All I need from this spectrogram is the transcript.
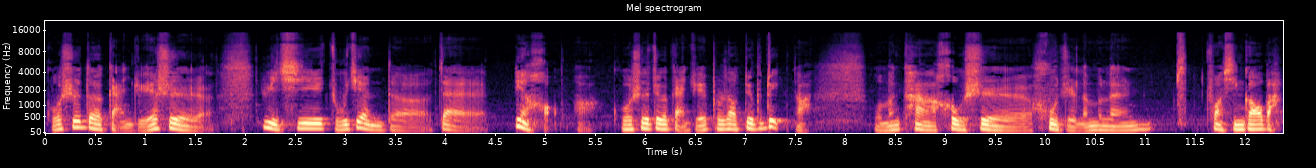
国师的感觉是预期逐渐的在。变好啊，国师的这个感觉不知道对不对啊？我们看后市沪指能不能创新高吧？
